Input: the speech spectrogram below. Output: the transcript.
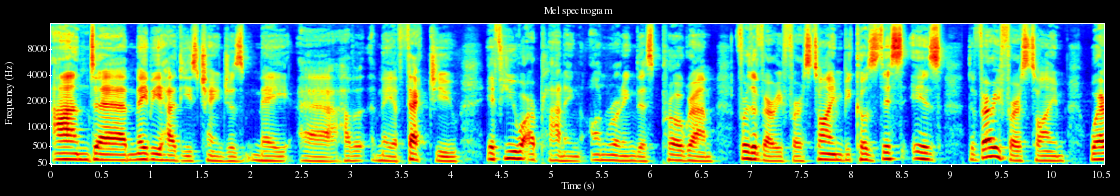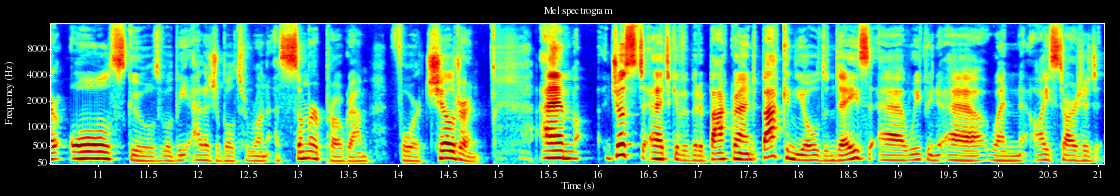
and uh, maybe how these changes may uh, have may affect you if you are planning on running this program for the very first time, because this is the very first time where all schools will be eligible to run a summer program for children. Um, just uh, to give a bit of background, back in the olden days, uh, we've been uh, when I started,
